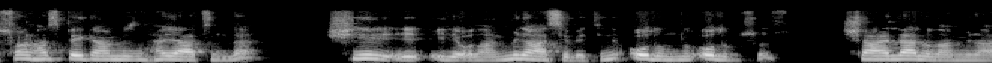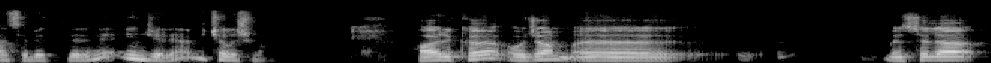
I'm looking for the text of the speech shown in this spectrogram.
sonra Hazreti Peygamberimizin hayatında şiir ile olan münasebetini, olumlu, olumsuz, şairlerle olan münasebetlerini inceleyen bir çalışma. Harika. Hocam eee, mesela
